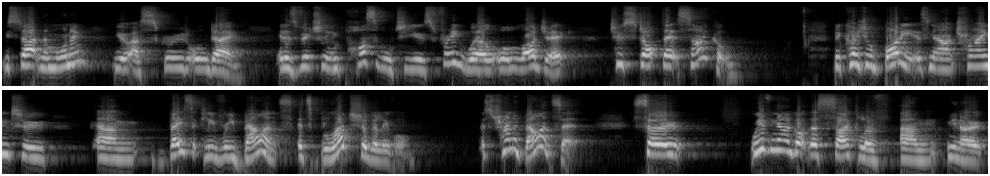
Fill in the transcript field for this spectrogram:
you start in the morning, you are screwed all day. It is virtually impossible to use free will or logic to stop that cycle because your body is now trying to um, basically rebalance its blood sugar level. It's trying to balance it. So we've now got this cycle of, um, you know,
